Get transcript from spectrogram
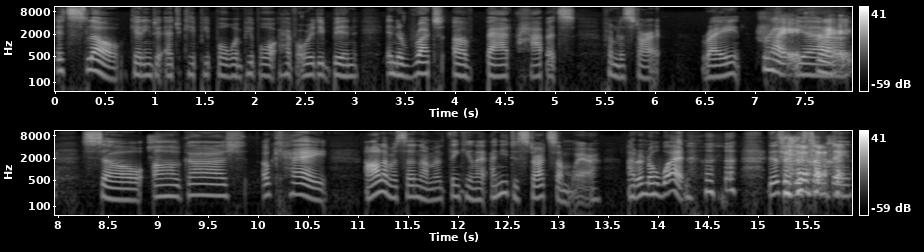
it's slow getting to educate people when people have already been in the rut of bad habits from the start, right? Right. Yeah. Right. So, oh gosh, okay. All of a sudden, I'm thinking like I need to start somewhere. I don't know what. this will be something.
